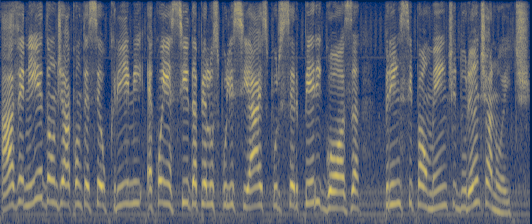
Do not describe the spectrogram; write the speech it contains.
A avenida onde aconteceu o crime é conhecida pelos policiais por ser perigosa, principalmente durante a noite.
